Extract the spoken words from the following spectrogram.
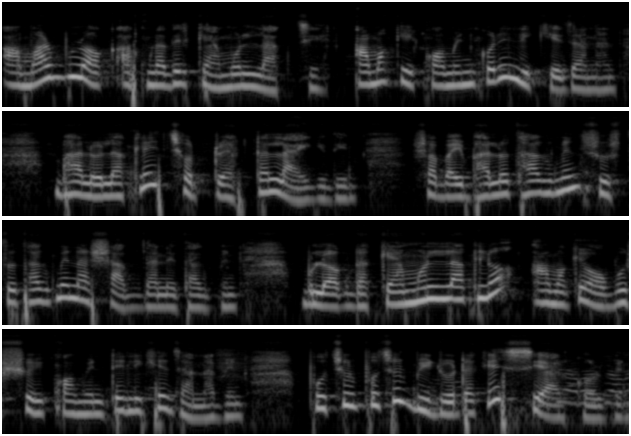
আমার ব্লগ আপনাদের কেমন লাগছে আমাকে কমেন্ট করে লিখে জানান। ভালো লাগলে ছোট্ট একটা লাইক দিন। সবাই ভালো থাকবেন, সুস্থ থাকবেন আর সাবধানে থাকবেন। ব্লগটা কেমন লাগল আমাকে অবশ্যই কমেন্টে লিখে জানাবেন। প্রচুর প্রচুর ভিডিওটাকে শেয়ার করবেন।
